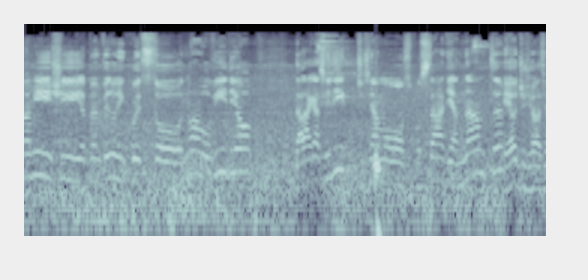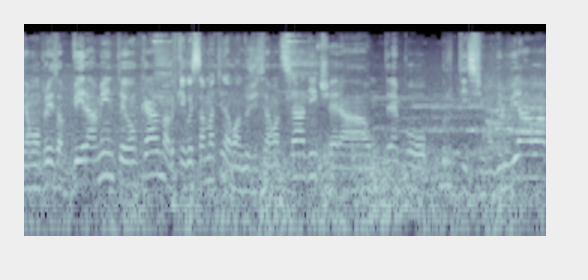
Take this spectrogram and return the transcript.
amici e benvenuti in questo nuovo video dalla Casilì ci siamo spostati a Nantes e oggi ce la siamo presa veramente con calma perché questa mattina quando ci siamo alzati c'era un tempo bruttissimo, diluviava,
